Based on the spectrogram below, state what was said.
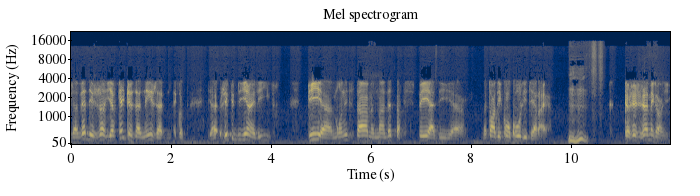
j'avais déjà, il y a quelques années, écoute, j'ai publié un livre, puis mon éditeur me demandait de participer à des, euh, mettons, à des concours littéraires. Mhm. que j'ai jamais gagné.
